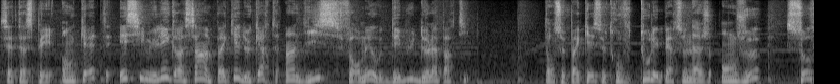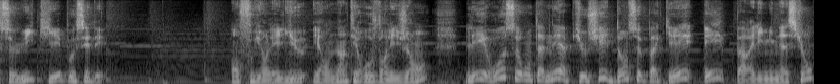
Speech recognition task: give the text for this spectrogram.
Cet aspect enquête est simulé grâce à un paquet de cartes indices formé au début de la partie. Dans ce paquet se trouvent tous les personnages en jeu, sauf celui qui est possédé. En fouillant les lieux et en interrogeant les gens, les héros seront amenés à piocher dans ce paquet et, par élimination,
